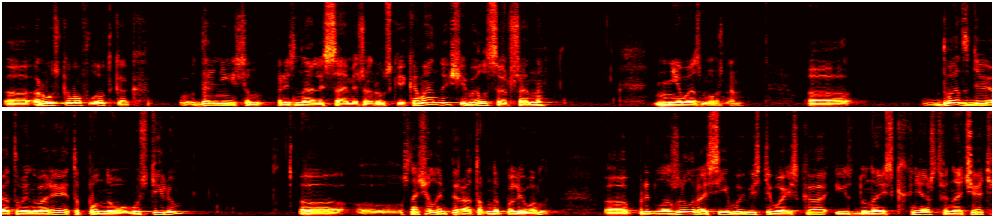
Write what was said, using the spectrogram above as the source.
русскому флоту, как в дальнейшем признали сами же русские командующие, было совершенно невозможно. 29 января, это по новому стилю, сначала император Наполеон предложил России вывести войска из Дунайских княжеств и начать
